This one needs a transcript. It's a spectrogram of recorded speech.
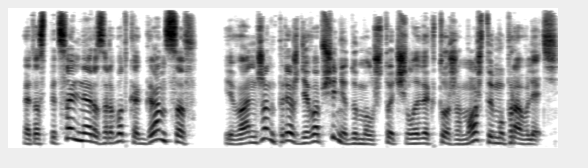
— это специальная разработка гансов, и Ван Джен прежде вообще не думал, что человек тоже может им управлять.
